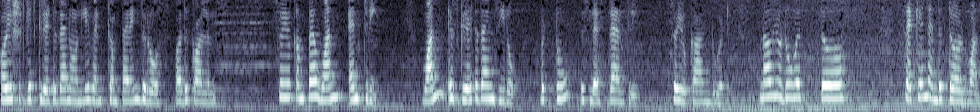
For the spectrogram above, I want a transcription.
or you should get greater than only when comparing the rows or the columns. So you compare 1 and 3 1 is greater than 0 but 2 is less than 3 so you can't do it. Now you do with the second and the third one.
